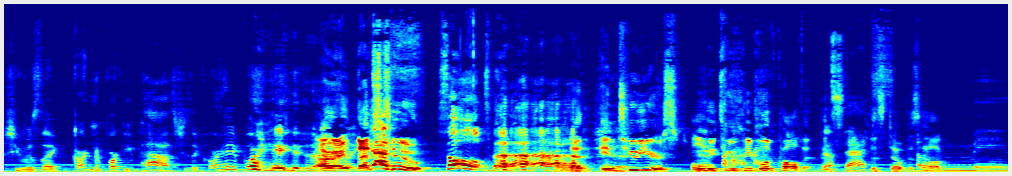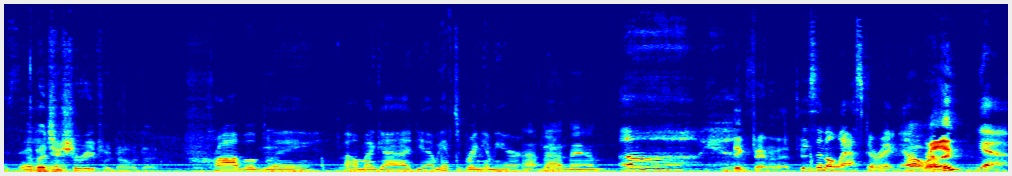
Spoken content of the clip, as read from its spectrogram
she was like, Garden of Forking Paths? She's like, Jorge Borges. And I All was right, like, that's yes! two. Sold! That- in two years, only two people have called it. That's, That's, that's dope as hell. Amazing. I bet you Sharif would know what that. Probably. Oh my god, yeah, we have to bring him here. that Yeah. madman. Oh, yeah. Big fan of that. Dude. He's in Alaska right now. Oh, really? Yeah.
